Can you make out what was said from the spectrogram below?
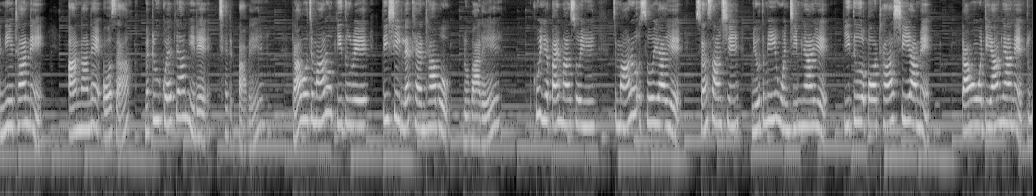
အနေအထားနဲ့အာနာနဲ့ဩဇာမတူကွဲပြားနေတဲ့ချက်ပါပဲဒါကိုကျမတို့ပြည်သူတွေသိရှိလက်ခံထားဖို့လိုပါတယ်အခုရပိုင်းမှာဆိုရင်ကျမတို့အစိုးရရဲ့စွမ်းဆောင်ရှင် မျိုးသမီးဝန်ကြီးများရဲ့ပြည်သူအပေါ်ထားရှိရမယ် တာဝန်ဝတရားများနဲ့အတူ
